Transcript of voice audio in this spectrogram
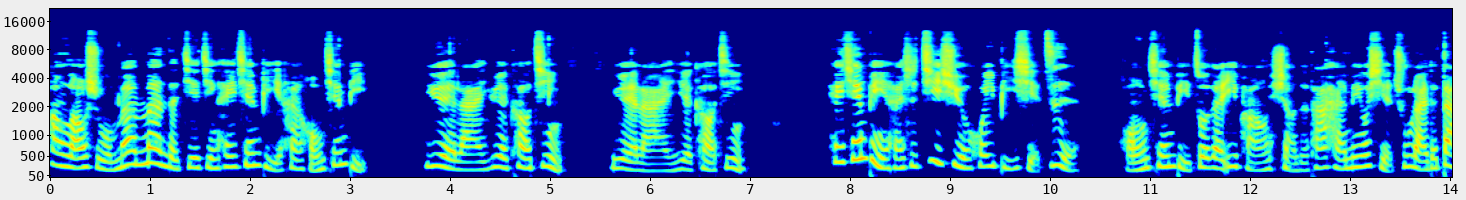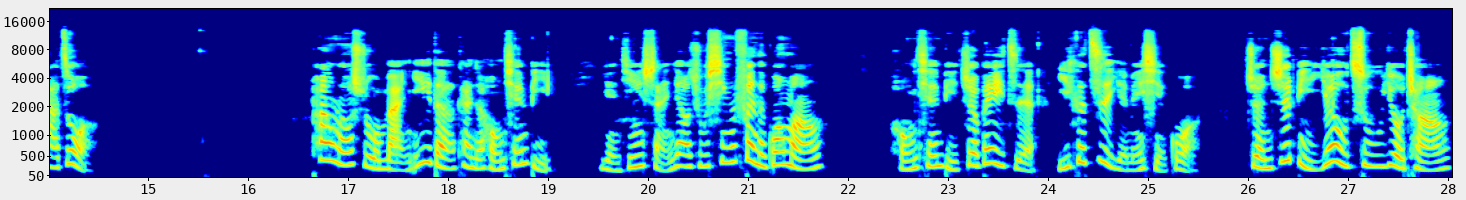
胖老鼠慢慢的接近黑铅笔和红铅笔，越来越靠近，越来越靠近。黑铅笔还是继续挥笔写字，红铅笔坐在一旁想着他还没有写出来的大作。胖老鼠满意的看着红铅笔，眼睛闪耀出兴奋的光芒。红铅笔这辈子一个字也没写过，整支笔又粗又长。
